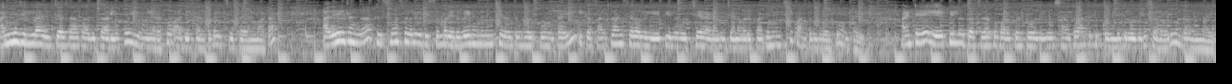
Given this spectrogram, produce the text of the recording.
అన్ని జిల్లా విద్యాశాఖ అధికారులకు ఈ మేరకు ఆదేశాలు కూడా ఇచ్చేశాయన్నమాట. అదేవిధంగా క్రిస్మస్ సెలవులు డిసెంబర్ ఇరవై ఎనిమిది నుంచి ఇరవై తొమ్మిది వరకు ఉంటాయి. ఇక సంక్రాంతి సెలవులు ఏపీలో వచ్చే ఏడాది జనవరి పది నుంచి పంతొమ్మిది వరకు ఉంటాయి. అంటే ఏపీలో దసరాకు పదకొండు రోజులు సంక్రాంతికి తొమ్మిది రోజులు సెలవులు ఉండనున్నాయి.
